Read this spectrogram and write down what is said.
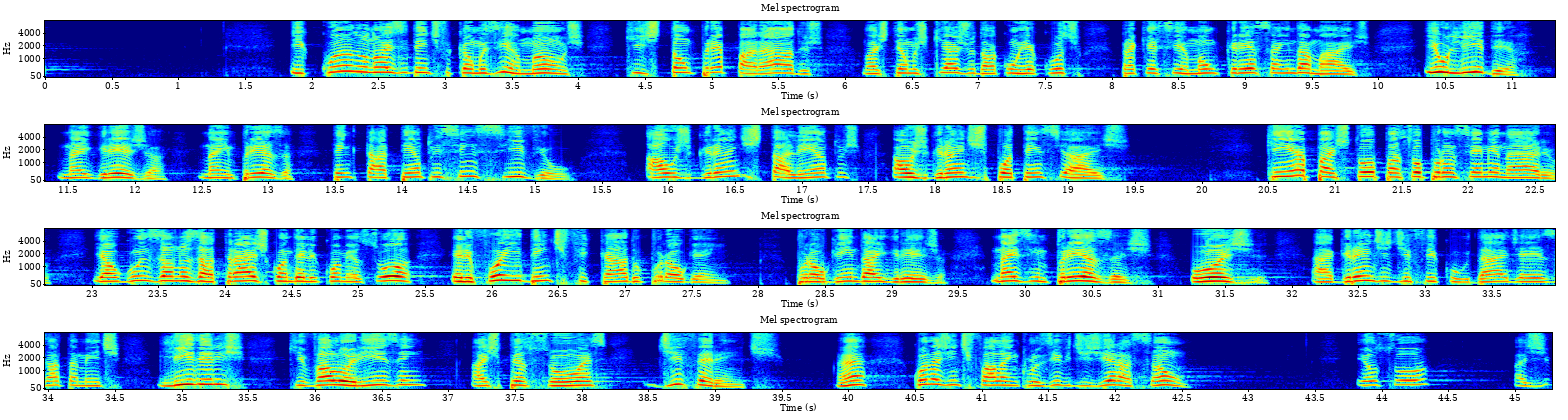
E quando nós identificamos irmãos que estão preparados, nós temos que ajudar com recursos para que esse irmão cresça ainda mais. E o líder na igreja, na empresa, tem que estar atento e sensível aos grandes talentos, aos grandes potenciais. Quem é pastor passou por um seminário e alguns anos atrás, quando ele começou, ele foi identificado por alguém, por alguém da igreja. Nas empresas, hoje, a grande dificuldade é exatamente líderes que valorizem as pessoas diferentes. Né? Quando a gente fala, inclusive, de geração, eu sou,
